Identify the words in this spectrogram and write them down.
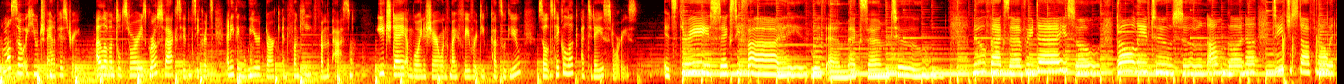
I'm also a huge fan of history. I love untold stories, gross facts, hidden secrets, anything weird, dark, and funky from the past. Each day, I'm going to share one of my favorite deep cuts with you, so let's take a look at today's stories. It's 365 with mxmtoon. New every day, so don't leave too soon. I'm gonna teach you stuff, no, it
